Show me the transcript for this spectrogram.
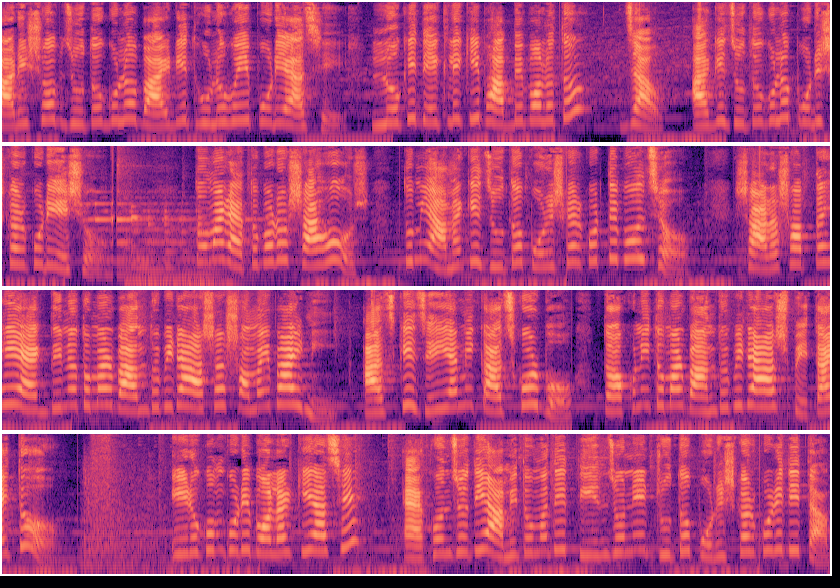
বাড়ির সব জুতোগুলো বাইরে ধুলো হয়ে পড়ে আছে, লোকে দেখলে কি ভাববে বলো তো? যাও, আগে জুতোগুলো পরিষ্কার করে এসো। তোমার এত বড় সাহস? তুমি আমাকে জুতো পরিষ্কার করতে বলছো? সারা সপ্তাহে একদিনও তোমার বান্ধবীরা আসার সময় পাইনি। আজকে যেই আমি কাজ করব, তখনই তোমার বান্ধবীরা আসবে, তাই তো? এরকম করে বলার কি আছে? এখন যদি আমি তোমাদের তিনজনের জুতো পরিষ্কার করে দিতাম,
